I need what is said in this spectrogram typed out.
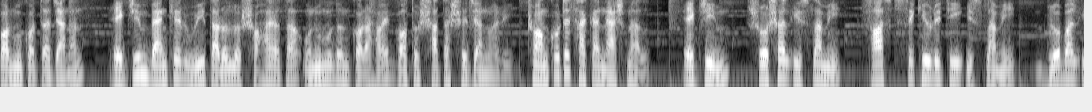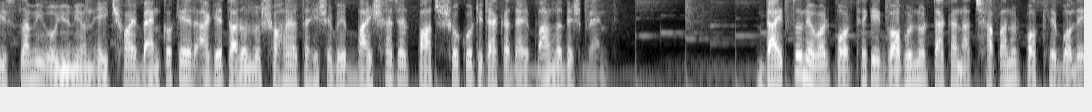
কর্মকর্তা জানান, এক্সিম ব্যাংকের উই তারল্য সহায়তা অনুমোদন করা হয় গত সাতাশে জানুয়ারি। সংকটে থাকা National Exim, Social Islami, First Security Islami, Global Islami ও ইউনিয়ন এই ছয় ব্যাংককের আগে তারল্য সহায়তা হিসেবে বাইশ হাজার পাঁচশো কোটি টাকা দেয় বাংলাদেশ ব্যাংক। দায়িত্ব নেওয়ার পর থেকে গভর্নর টাকা না ছাপানোর পক্ষে বলে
